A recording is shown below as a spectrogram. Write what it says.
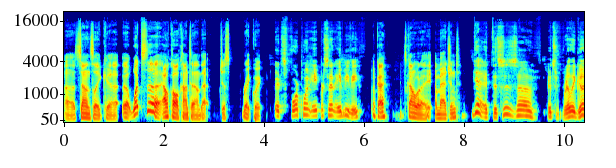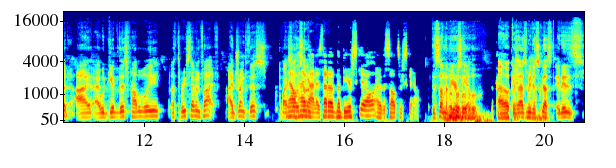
Uh, it sounds like uh, uh, what's the alcohol content on that? Just right quick. It's four point eight percent ABV. Okay, it's kind of what I imagined. Yeah, it, this is uh it's really good. I I would give this probably a 375. I drink this if I now this hang on, on. Is that on the beer scale or the seltzer scale? this is on the beer scale Ooh. Oh, okay. because as we yeah. discussed, it is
